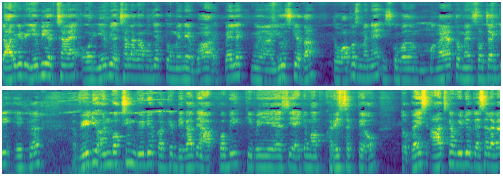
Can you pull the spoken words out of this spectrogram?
टारगेट ये भी अच्छा है और ये भी अच्छा लगा मुझे तो मैंने पहले यूज़ किया था तो वापस मैंने इसको मंगाया तो मैं सोचा कि एक वीडियो अनबॉक्सिंग वीडियो करके दिखाते हैं आपको भी कि भाई ये ऐसी आइटम आप खरीद सकते हो। तो गाइस आज का वीडियो कैसा लगा?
